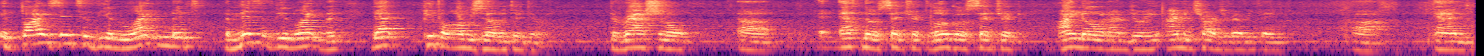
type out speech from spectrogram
it buys into the Enlightenment, the myth of the Enlightenment, that people always know what they're doing. The rational, uh, ethnocentric, logocentric, I know what I'm doing, I'm in charge of everything, uh, and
